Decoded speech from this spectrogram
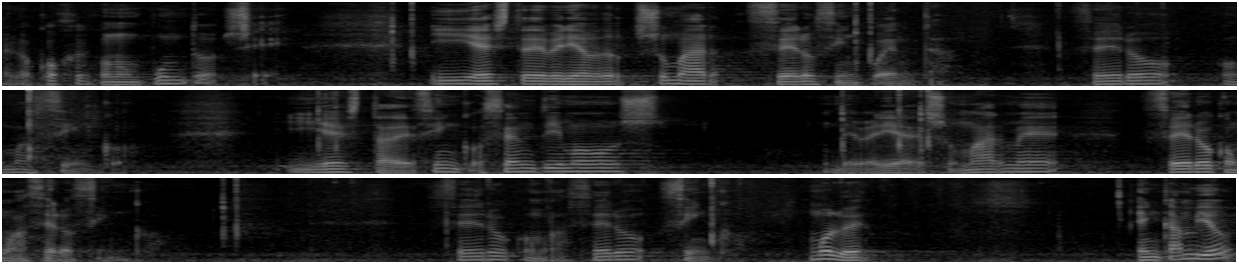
me lo coge con un punto, sí. Y este debería sumar 0,50, 0,5 y esta de 5 céntimos debería de sumarme 0,05. 0,05. Muy bien. En cambio,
